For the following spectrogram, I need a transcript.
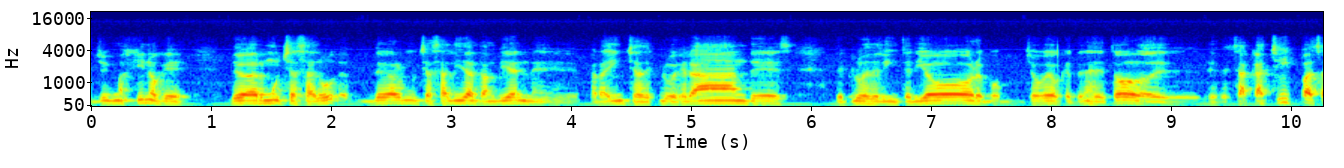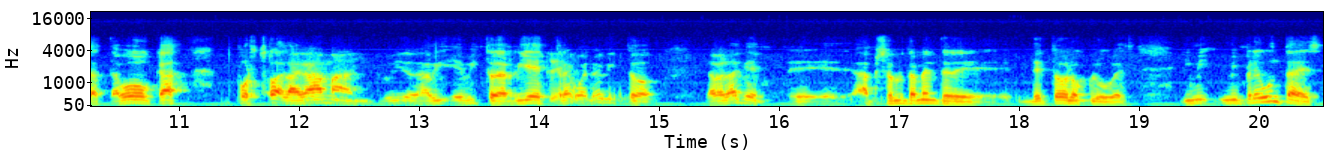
yo imagino que debe haber mucha salud, debe haber mucha salida también eh, para hinchas de clubes grandes, de clubes del interior. Yo veo que tenés de todo, desde sacachispas hasta boca, por toda la gama, incluido he visto de Riestra, bueno, he visto la verdad que eh, absolutamente de, todos los clubes. Y mi, pregunta es,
